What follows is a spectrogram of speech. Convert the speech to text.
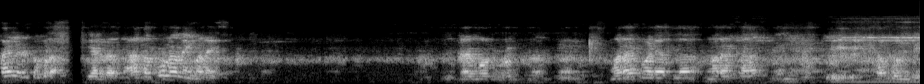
फायनल तुकडा यंदा. आता पुन्हा नाही म्हणायचं. काय मग? मराठवाड्यातला मराठा हा कुणबी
